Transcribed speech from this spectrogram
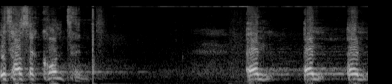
It has a content. And and and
